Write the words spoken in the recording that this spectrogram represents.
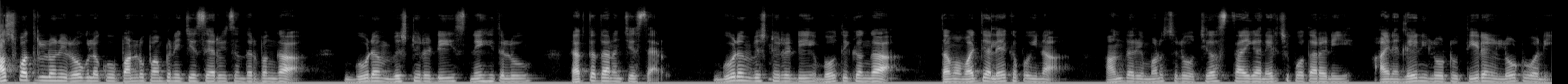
ఆసుపత్రిలోని రోగులకు పండ్లు పంపిణీ చేశారు ఈ సందర్భంగా గూడెం విష్ణురెడ్డి స్నేహితులు రక్తదానం చేశారు గూడెం విష్ణురెడ్డి భౌతికంగా తమ మధ్య లేకపోయినా అందరి మనసులో చిరస్థాయిగా నిలిచిపోతారని ఆయన లేని లోటు తీరని లోటు అని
